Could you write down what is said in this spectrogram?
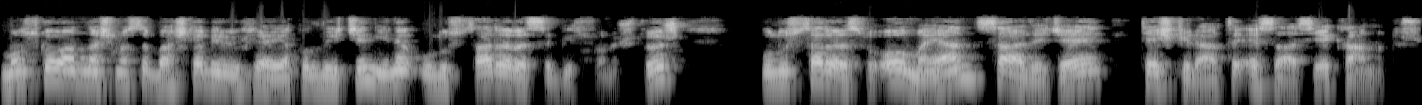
Moskova Anlaşması başka bir ülkeye yapıldığı için yine uluslararası bir sonuçtur. Uluslararası olmayan sadece Teşkilatı Esasiye Kanunu'dur.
